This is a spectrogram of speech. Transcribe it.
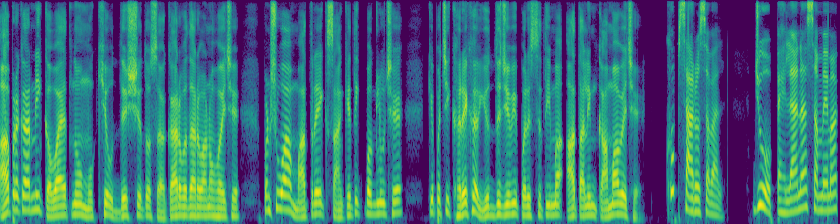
આ પ્રકારની કવાયતનો મુખ્ય ઉદ્દેશ્ય તો સહકાર વધારવાનો હોય છે પણ શું આ માત્ર એક સાંકેતિક પગલું છે કે પછી ખરેખર યુદ્ધ જેવી પરિસ્થિતિમાં આ તાલીમ કામ આવે છે? ખૂબ સારો સવાલ. જુઓ પહેલાના સમયમાં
